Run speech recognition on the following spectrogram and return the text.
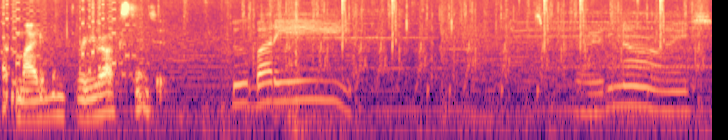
That might have been three rocks tinted. ooh buddy. It's pretty nice.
